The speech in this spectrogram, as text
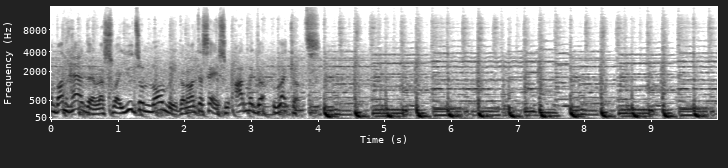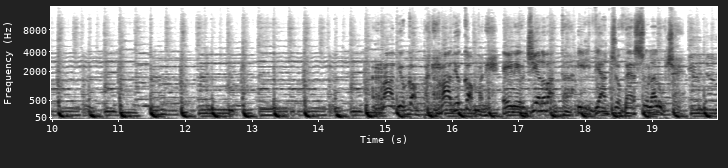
Harman Van Helden, la sua You Me del 96 su Armed Records. Radio Company, Radio Company, Energia 90, il viaggio verso la luce.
